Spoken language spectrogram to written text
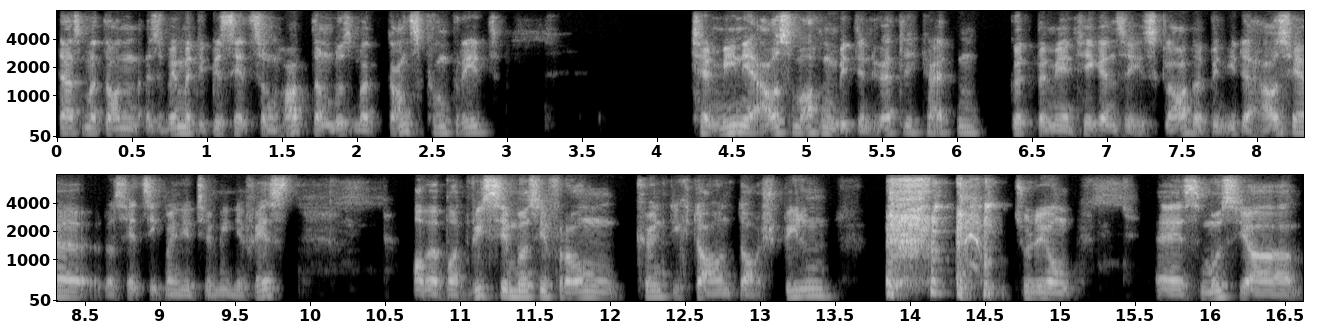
dass man dann, also wenn man die Besetzung hat, dann muss man ganz konkret Termine ausmachen mit den Örtlichkeiten. Gut, bei mir in Tegernsee ist klar, da bin ich der Hausherr, da setze ich meine Termine fest. Aber Bad Wisse muss ich fragen, könnte ich da und da spielen? Entschuldigung, es muss ja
